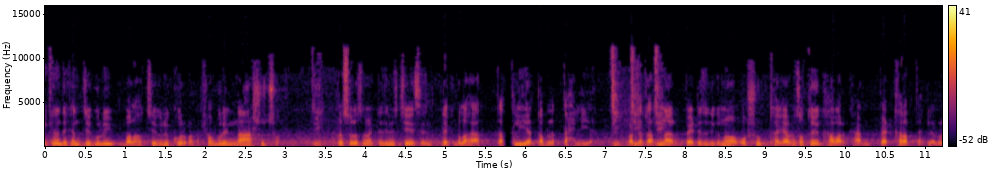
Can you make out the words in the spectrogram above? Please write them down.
এখানে দেখেন যেগুলি বলা হচ্ছে এগুলি করবা না সবগুলি না সূচক জি। একটা জিনিস চেয়েছেন বলা হয় তাকলিয়া কাবলা তাহলিয়া। অর্থাৎ আপনার পেটে যদি কোনো অসুখ থাকে আপনি যতই খাবার খান পেট খারাপ থাকলে আপনি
